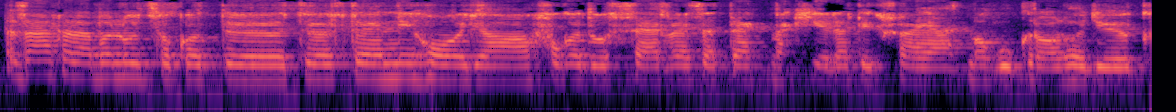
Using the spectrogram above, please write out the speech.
Ez általában úgy szokott történni, hogy a fogadó szervezetek meghirdetik saját magukról, hogy ők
